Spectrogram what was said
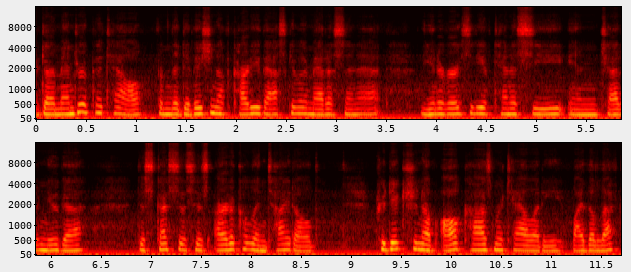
Dharmendra Patel from the Division of Cardiovascular Medicine at the University of Tennessee in Chattanooga discusses his article entitled Prediction of All-Cause Mortality by the Left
